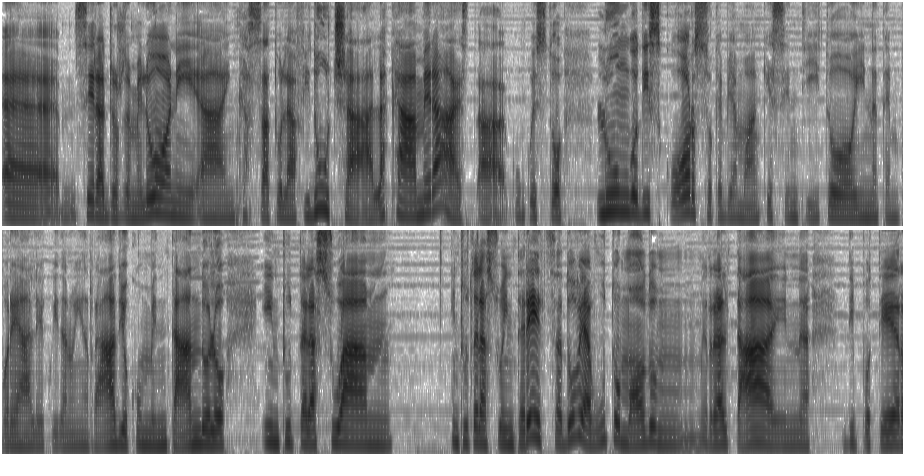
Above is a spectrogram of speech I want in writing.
eh, sera Giorgia Meloni ha incassato la fiducia alla Camera sta, con questo lungo discorso che abbiamo anche sentito in tempo reale qui da noi in radio, commentandolo in tutta la sua in tutta la sua interezza, dove ha avuto modo in realtà in, di, poter,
